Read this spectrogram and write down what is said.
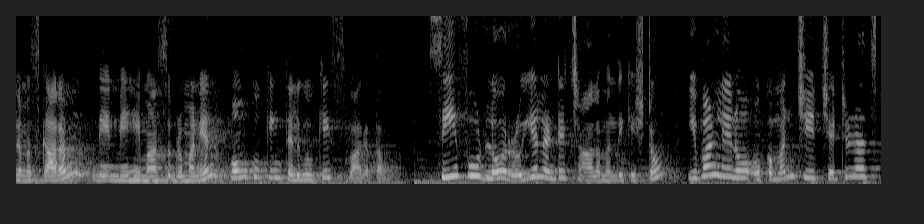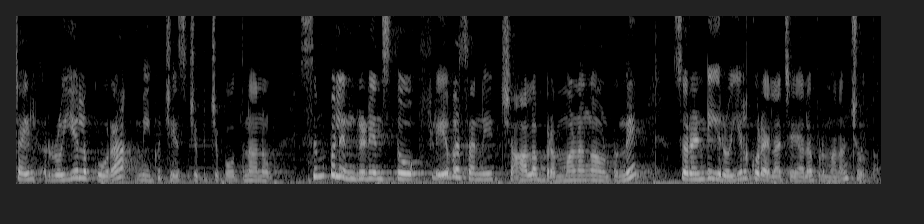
నమస్కారం. నేను మీ హేమా సుబ్రహ్మణ్యన్. హోమ్ కుకింగ్ తెలుగుకి స్వాగతం. సీ ఫుడ్లో రొయ్యలంటే చాలా మందికి ఇష్టం. ఇవాళ నేను ఒక మంచి చెట్టినాడ్ స్టైల్ రొయ్యల కూర మీకు చేసి చూపించబోతున్నాను. సింపుల్ ఇంగ్రీడియంట్స్తో ఫ్లేవర్స్ అన్ని చాలా బ్రహ్మాండంగా ఉంటుంది. సో రండి ఈ రొయ్యల కూర ఎలా చేయాలో ఇప్పుడు మనం చూద్దాం.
